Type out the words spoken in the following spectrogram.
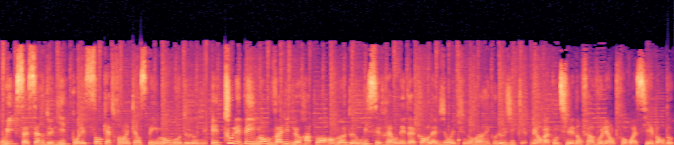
Oui, ça sert de guide pour les 195 pays membres de l'ONU. Et tous les pays membres valident le rapport en mode oui c'est vrai on est d'accord l'avion est une horreur écologique. Mais on va continuer d'en faire voler entre Roissy et Bordeaux.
